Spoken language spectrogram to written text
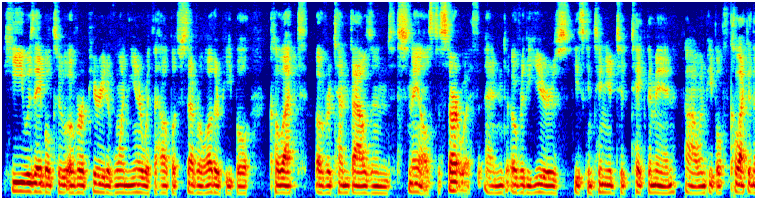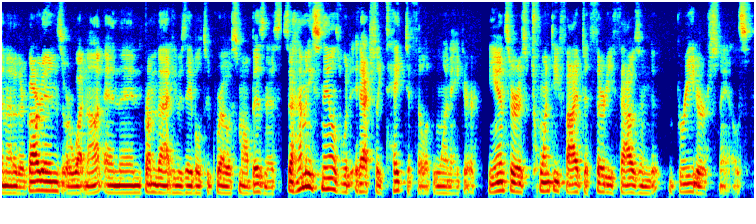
he was able to, over a period of one year, with the help of several other people, collect over 10,000 snails to start with. And over the years, he's continued to take them in uh, when people collected them out of their gardens or whatnot. And then from that, he was able to grow a small business. So, how many snails would it actually take to fill up one acre? The answer is 25 to 30,000 breeder snails.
